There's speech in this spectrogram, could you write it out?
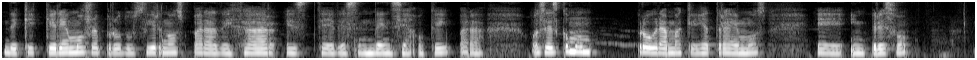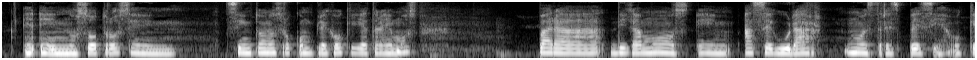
de que queremos reproducirnos para dejar este descendencia, ¿ok? Para, o sea, es como un programa que ya traemos eh, impreso en, nosotros, en cinto nuestro complejo que ya traemos para, digamos, em, asegurar nuestra especie, ¿ok?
